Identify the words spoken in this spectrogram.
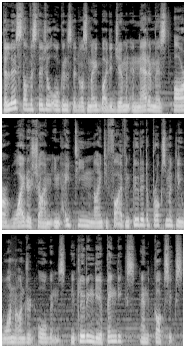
The list of vestigial organs that was made by the German anatomist R. Wiedersheim in 1895 included approximately 100 organs, including the appendix and coccyx.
